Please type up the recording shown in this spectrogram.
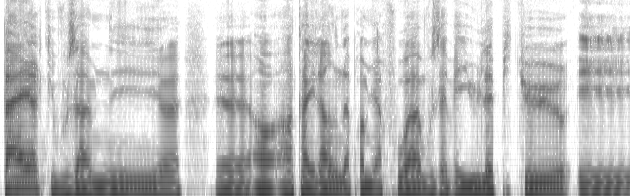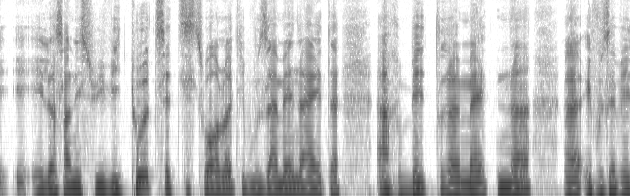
père qui vous a amené euh, en, Thaïlande la première fois. Vous avez eu la piqûre et, et, et là, s'en est suivi toute cette histoire-là qui vous amène à être arbitre maintenant. Et vous avez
